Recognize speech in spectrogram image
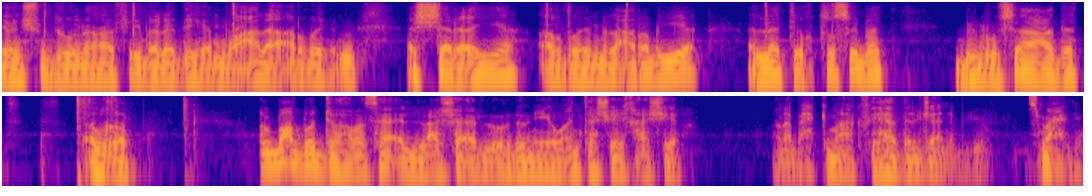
ينشدونها في بلدهم وعلى أرضهم الشرعية أرضهم العربية التي اغتصبت بمساعدة الغرب. البعض وجه رسائل للعشائر الأردنية وأنت شيخ عشيرة. أنا بحكي معك في هذا الجانب اليوم، اسمح لي.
